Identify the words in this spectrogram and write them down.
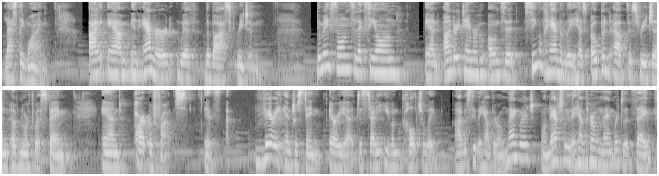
Lastly, wine. I am enamored with the Basque region. De Maison Selection and Andre Tamer, who owns it, single handedly has opened up this region of northwest Spain and part of France. It's a very interesting area to study, even culturally. Obviously, they have their own language. Well, naturally, they have their own language, let's say,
